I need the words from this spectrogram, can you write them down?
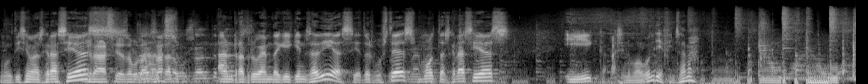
moltíssimes gràcies. Gràcies a vosaltres. Ens, A vosaltres. ens retrobem d'aquí 15 dies i a tots vostès, moltes gràcies i que passin un molt bon dia. Fins demà.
